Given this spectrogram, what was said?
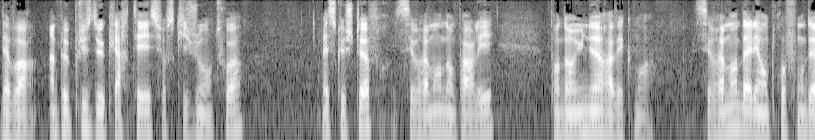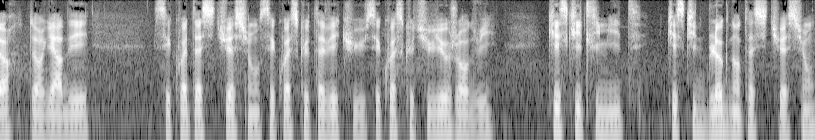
d'avoir un peu plus de clarté sur ce qui joue en toi, ce que je t'offre, c'est vraiment d'en parler pendant une heure avec moi. C'est vraiment d'aller en profondeur, de regarder c'est quoi ta situation, c'est quoi ce que tu as vécu, c'est quoi ce que tu vis aujourd'hui, qu'est-ce qui te limite, qu'est-ce qui te bloque dans ta situation.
